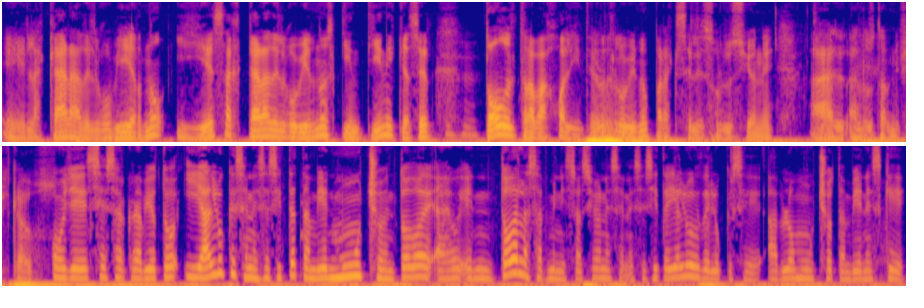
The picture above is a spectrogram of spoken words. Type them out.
eh, la cara del gobierno y esa cara del gobierno es quien tiene que hacer todo el trabajo al interior del gobierno para que se le solucione a, los damnificados. Oye, César Cravioto, y algo que se necesita también mucho en todo, eh, en todas las administraciones se necesita, y algo de lo que se habló mucho también es que,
